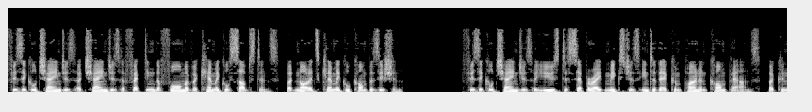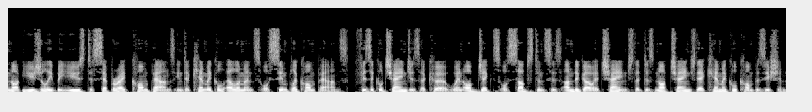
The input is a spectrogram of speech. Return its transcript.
Physical changes are changes affecting the form of a chemical substance, but not its chemical composition. Physical changes are used to separate mixtures into their component compounds, but can not usually be used to separate compounds into chemical elements or simpler compounds. Physical changes occur when objects or substances undergo a change that does not change their chemical composition.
